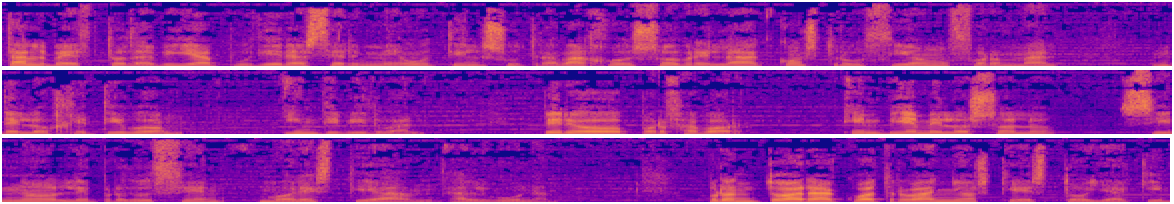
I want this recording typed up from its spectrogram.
Tal vez todavía pudiera serme útil su trabajo sobre la construcción formal del objetivo individual. Pero, por favor, envíemelo solo si no le produce molestia alguna. Pronto hará cuatro años que estoy aquí.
